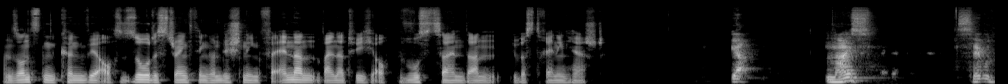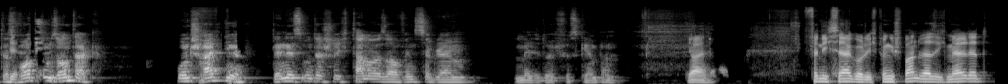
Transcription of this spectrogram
Ansonsten können wir auch so das Strength and Conditioning verändern, weil natürlich auch Bewusstsein dann übers Training herrscht. Ja, nice. Sehr gut. Das ja. Wort zum Sonntag. Und schreibt mir, Dennis-Tannhäuser auf Instagram. Meldet euch fürs Campern. Geil. Finde ich sehr gut. Ich bin gespannt, wer sich meldet.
